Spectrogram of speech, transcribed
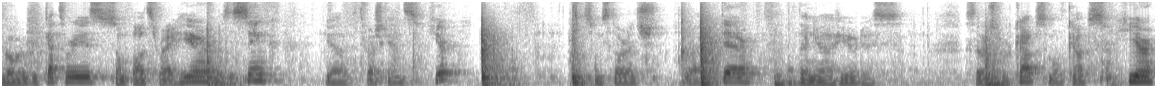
drawer with cutleries, some pots right here. There's a sink. You have trash cans here. Some storage right there. Then you have here this storage for cups, more cups here.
